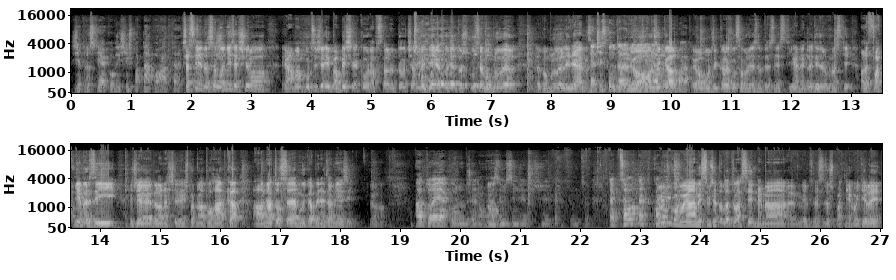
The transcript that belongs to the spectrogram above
Že prostě jako když je špatná pohádka, tak Přesně, to se loni řešilo. Já mám pocit, že i Babiš jako napsal do toho čau lidi, jako že trošku se omluvil, omluvil lidem. Za českou televizi, Jo, on říkal, jo, on říkal, jako samozřejmě jsem trestně stíhaný dle ty drobnosti, ale fakt mě mrzí, že byla na den špatná pohádka a na to se můj kabinet zaměří. Jo. A to je jako dobře, no. No. Já si myslím, že... že co. Tak co, tak konec. Ludku, no já myslím, že tohle to asi nemá, my jsme si to špatně hodili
